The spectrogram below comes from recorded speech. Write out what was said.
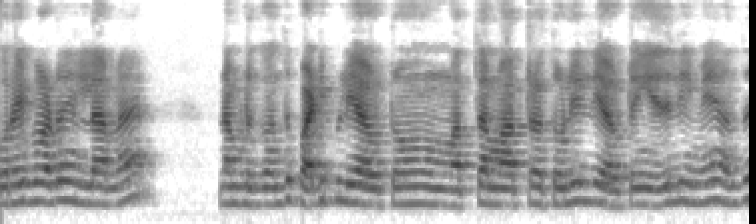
குறைபாடும் இல்லாமல் நம்மளுக்கு வந்து படிப்புலையாகட்டும் மற்ற மற்ற தொழிலையாகட்டும் எதுலேயுமே வந்து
